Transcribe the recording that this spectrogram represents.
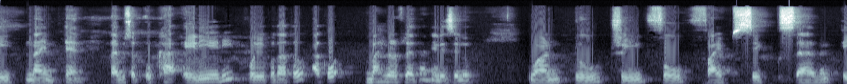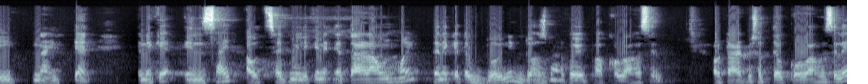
eight nine ten তাৰপিছত উশাহ এৰি এৰি ভৰি পতাটো আকৌ বাহিৰৰ ফালে টানি দিছিলোঁ। One two three four five six seven eight nine ten এনেকে ইনচাইড আউটচাইড মিলি কিনে এটা ৰাউণ্ড হয় তেনেকে তেওঁক দৈনিক দহ বাৰকৈ অভ্যাস কৰোৱা হৈছিল। আৰু তাৰপিছত তেওঁক কৰোৱা হৈছিলে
